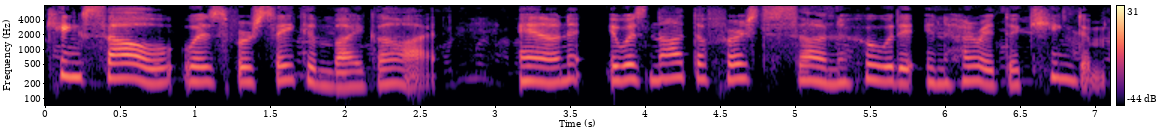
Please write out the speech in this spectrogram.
King Saul was forsaken by God, and it was not the first son who would inherit the kingdom.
